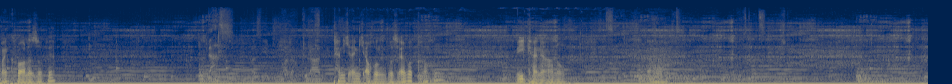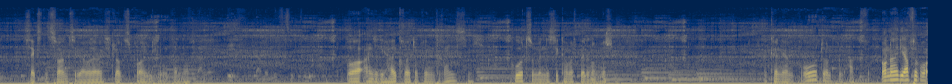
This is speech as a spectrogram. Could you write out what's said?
Mein Crawler-Suppe. Kann ich eigentlich auch irgendwo selber kochen? Wie? Keine Ahnung. Äh. 26, aber ich glaube, brauche ich irgendwann noch. Boah, Alter, die Heilkräuter bringen 30. Pur zumindest, die kann man später noch mischen. Wir können ja ein Brot und ein Apfel. Oh nein, die Apfelbrot.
